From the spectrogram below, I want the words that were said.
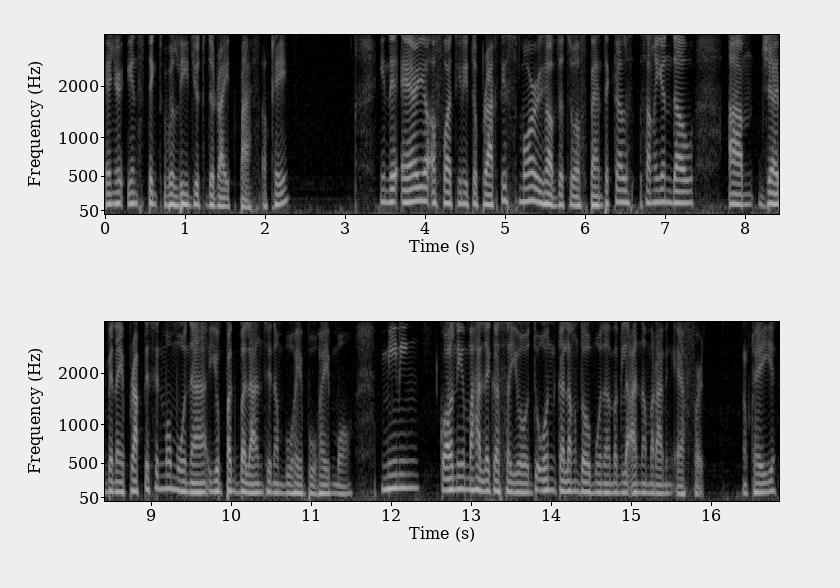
and your instinct will lead you to the right path. Okay? In the area of what you need to practice more, you have the Two of Pentacles. Sa ngayon daw, um, Gemini, practicein mo muna yung pagbalanse ng buhay-buhay mo. Meaning, kung ano yung mahalaga sa'yo, doon ka lang daw muna maglaan ng maraming effort. Okay?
